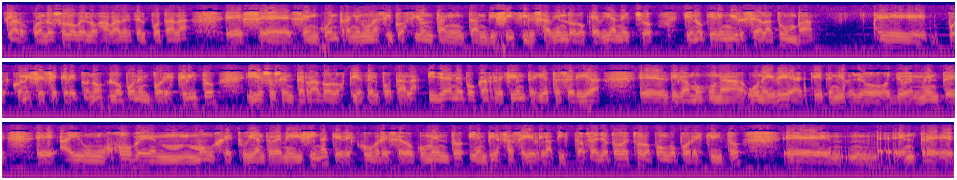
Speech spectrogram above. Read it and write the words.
Claro, cuando eso lo ven los abades del Potala, se, se, encuentran en una situación tan, tan difícil sabiendo lo que habían hecho que no quieren irse a la tumba eh, pues con ese secreto, ¿no? Lo ponen por escrito y eso es enterrado a los pies del Potala. Y ya en épocas recientes, y esta sería, eh, digamos, una, una idea que he tenido yo, yo en mente, eh, hay un joven monje estudiante de medicina que descubre ese documento y empieza a seguir la pista. O sea, yo todo esto lo pongo por escrito, entre,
